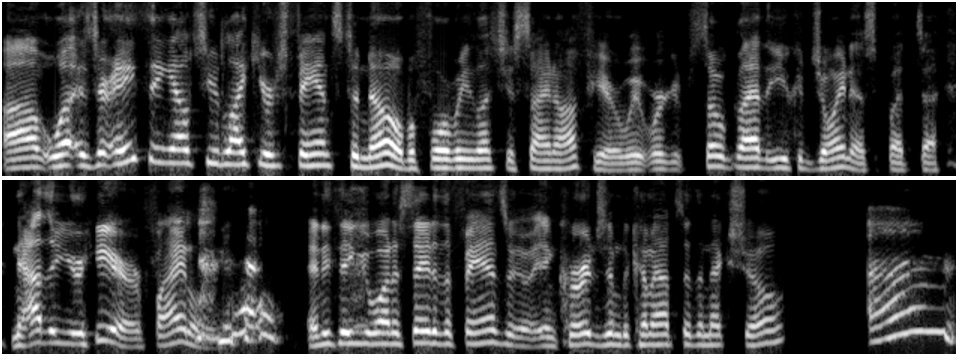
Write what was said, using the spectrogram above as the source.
uh, well, is there anything else you'd like your fans to know before we let you sign off here? We, we're so glad that you could join us. But uh, now that you're here, finally, anything you want to say to the fans? Encourage them to come out to the next show? um,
